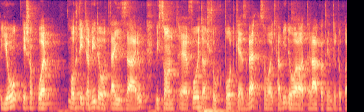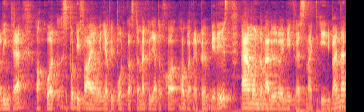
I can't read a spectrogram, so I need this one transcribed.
Jó, és akkor most itt a videót le is zárjuk, viszont folytassuk podcastbe, szóval ha videó alatt rákattintotok a linkre, akkor Spotify-on vagy Apple Podcast-on meg tudjátok hallgatni a többi részt. Elmondom előre, hogy mik lesznek így benne.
